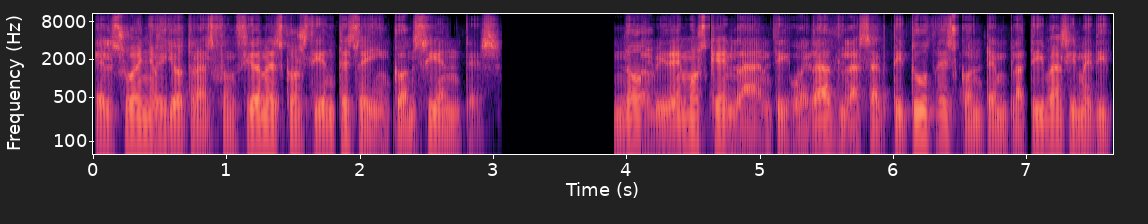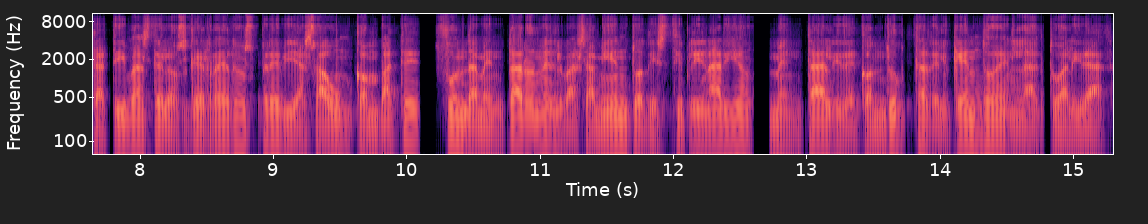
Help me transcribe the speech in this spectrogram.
el sueño y otras funciones conscientes e inconscientes. No olvidemos que en la antigüedad las actitudes contemplativas y meditativas de los guerreros previas a un combate, fundamentaron el basamiento disciplinario, mental y de conducta del kendo en la actualidad.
